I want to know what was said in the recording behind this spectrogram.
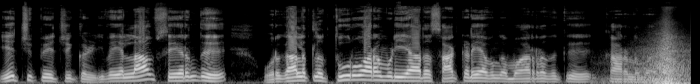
ஏச்சு பேச்சுக்கள் இவையெல்லாம் சேர்ந்து ஒரு காலத்தில் தூர்வார முடியாத சாக்கடை அவங்க மாறுறதுக்கு காரணமாக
